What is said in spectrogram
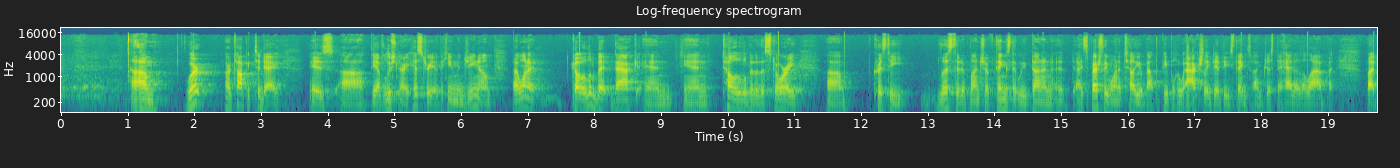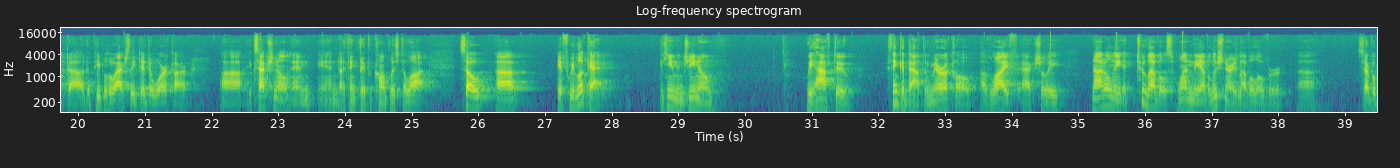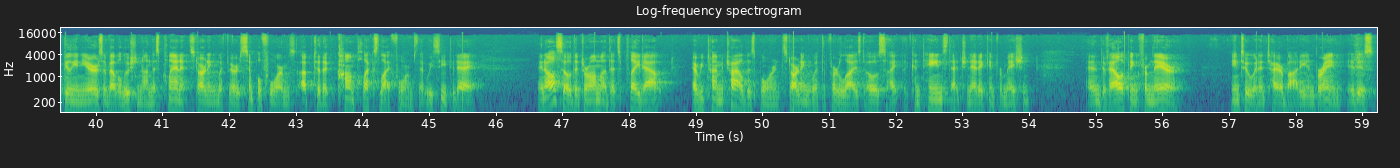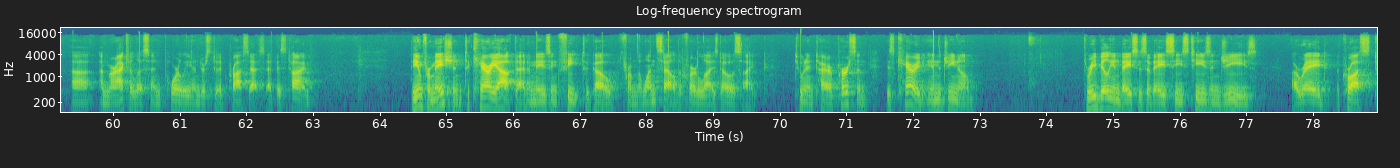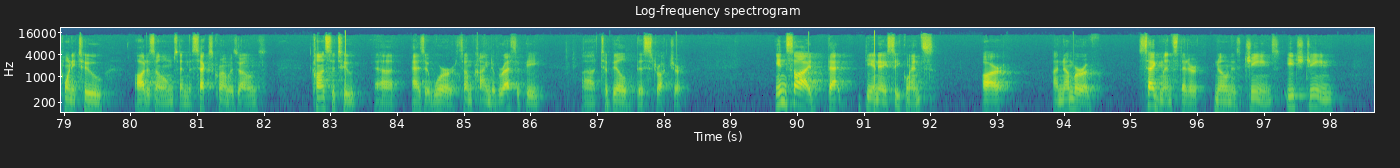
Um, our topic today is uh, the evolutionary history of the human genome, but I want to go a little bit back and, and tell a little bit of the story. Uh, Christy listed a bunch of things that we've done, and uh, I especially want to tell you about the people who actually did these things. I'm just the head of the lab, but, but uh, the people who actually did the work are uh, exceptional, and, and I think they've accomplished a lot. So uh, if we look at the human genome, we have to think about the miracle of life actually not only at two levels one, the evolutionary level over uh, several billion years of evolution on this planet, starting with very simple forms up to the complex life forms that we see today. And also the drama that's played out every time a child is born, starting with the fertilized oocyte that contains that genetic information and developing from there into an entire body and brain. It is uh, a miraculous and poorly understood process at this time the information to carry out that amazing feat to go from the one cell, the fertilized oocyte, to an entire person is carried in the genome. Three billion bases of A's, C's, T's, and G's arrayed across 22 autosomes and the sex chromosomes constitute, uh, as it were, some kind of recipe uh, to build this structure. Inside that DNA sequence are a number of segments that are known as genes. Each gene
